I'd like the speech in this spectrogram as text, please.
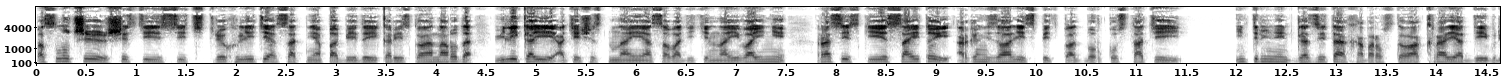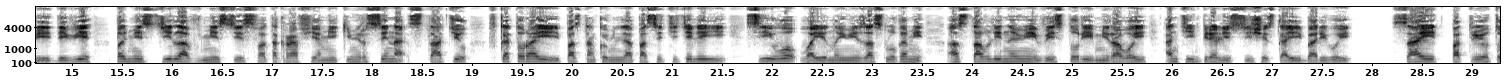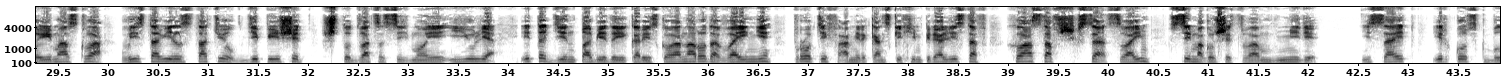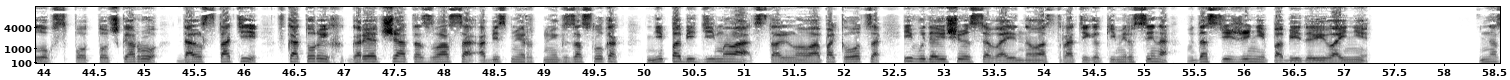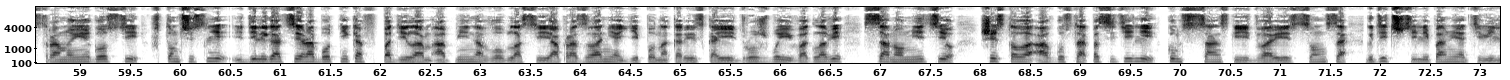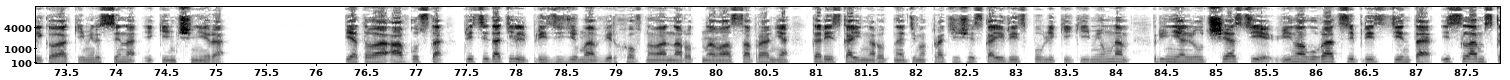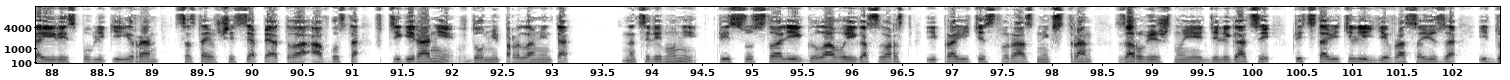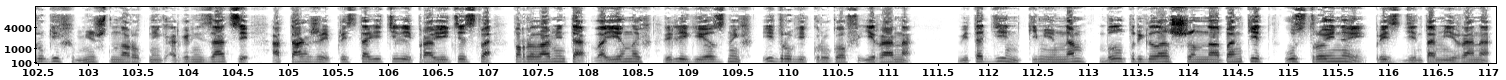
По случаю 64-летия со дня победы корейского народа в Великой Отечественной освободительной войне российские сайты организовали спецподборку статей. Интернет-газета Хабаровского края Дебри Деви поместила вместе с фотографиями Ким Ир Сена статью, в которой познакомила посетителей с его военными заслугами, оставленными в истории мировой антиимпериалистической борьбы. Сайт «Патриоты и Москва» выставил статью, где пишет, что 27 июля – это День победы корейского народа в войне против американских империалистов, хваставшихся своим всемогуществом в мире. И сайт irkutskblogspot.ru дал статьи, в которых горячо отозвался о бессмертных заслугах непобедимого стального полководца и выдающегося военного стратега Ким Ир Сена в достижении победы в войне. Иностранные гости, в том числе и делегации работников по делам обмена в области образования японо-корейской дружбы во главе с Сано Митио 6 августа посетили Кумсанский дворец Солнца, где чтили память великого Ким Ир Сена и Ким Чен. 5 августа председатель Президиума Верховного Народного Собрания Корейской Народно-Демократической Республики Ким Йонг Нам принял участие в инаугурации президента Исламской Республики Иран, состоявшейся 5 августа в Тегеране в Доме парламента. На церемонии присутствовали главы государств и правительств разных стран, зарубежные делегации, представители Евросоюза и других международных организаций, а также представители правительства, парламента, военных, религиозных и других кругов Ирана. В этот день Ким Юн Нам был приглашен на банкет, устроенный президентом Ирана.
